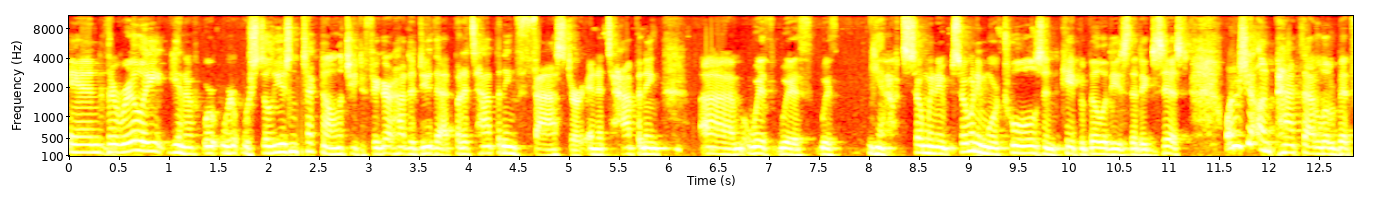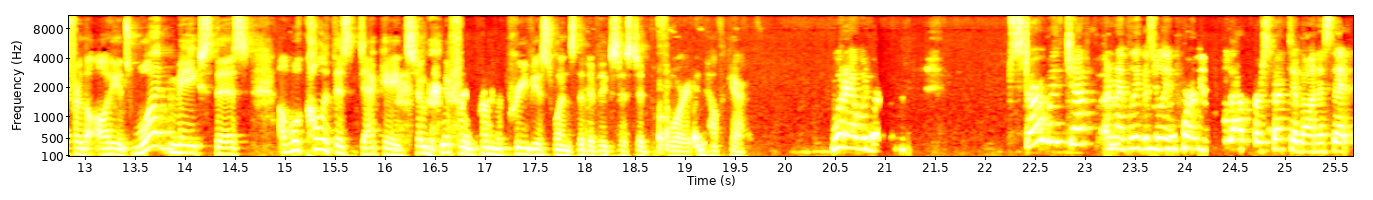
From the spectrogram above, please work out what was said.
And they're really, you know, we're, we're, we're, still using technology to figure out how to do that, but it's happening faster and it's happening um, with, with, with you know so many so many more tools and capabilities that exist. Why don't you unpack that a little bit for the audience? What makes this uh, we'll call it this decade so different from the previous ones that have existed before in healthcare? What i would start with jeff and i believe it's really important to have perspective on is that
